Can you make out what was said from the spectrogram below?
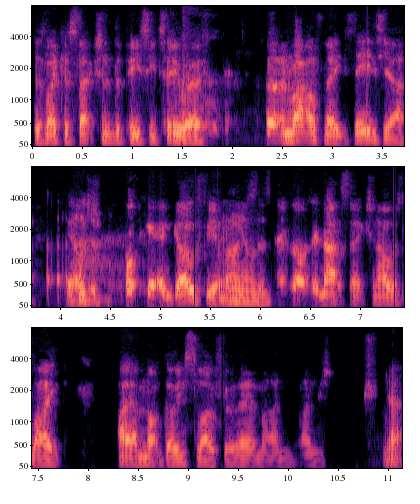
There's like a section of the PCT where certain rattlesnake sees you, it'll just book it and go for you, man. Damn. So as soon as I was in that section, I was like, I am not going slow through here, man. I'm just Yeah.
